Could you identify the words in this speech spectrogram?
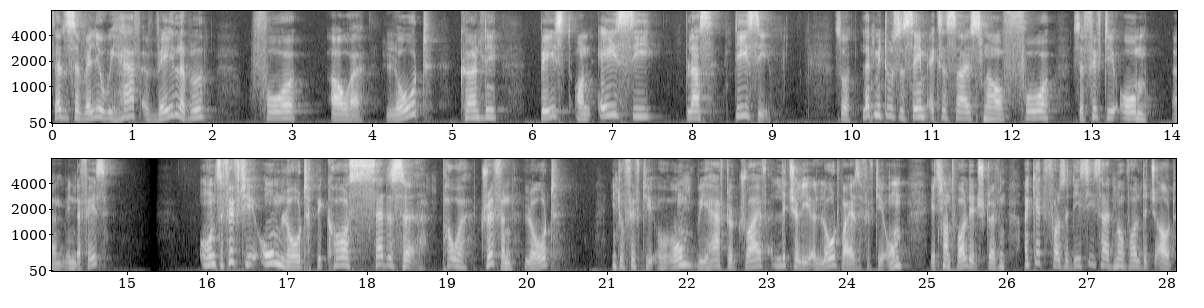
That is the value we have available for our load currently based on AC plus DC. So let me do the same exercise now for the 50 ohm um, interface. On the 50 ohm load, because that is a power driven load into 50 ohm, we have to drive literally a load via the 50 ohm. It's not voltage driven. I get for the DC side no voltage out.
